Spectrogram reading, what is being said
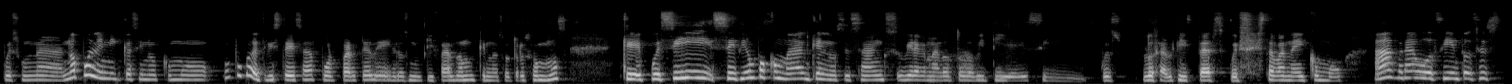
pues una, no polémica, sino como un poco de tristeza por parte de los multifandom que nosotros somos, que pues sí, se vio un poco mal que en los Sangs hubiera ganado todo BTS y pues los artistas pues estaban ahí como, ah, bravo, sí, entonces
